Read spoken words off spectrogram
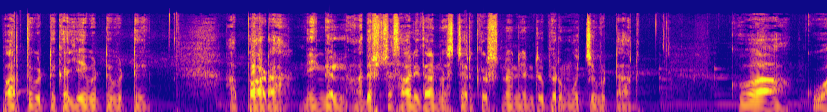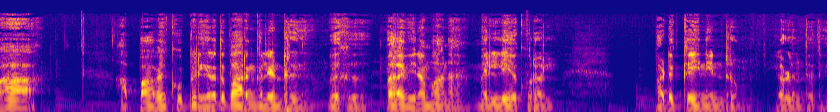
பார்த்துவிட்டு கையை விட்டுவிட்டு அப்பாடா நீங்கள் அதிர்ஷ்டசாலிதான் மிஸ்டர் கிருஷ்ணன் என்று பெருமூச்சு விட்டார். குவா குவா அப்பாவை கூப்பிடுகிறது பாருங்கள் என்று வெகு பலவீனமான மெல்லிய குரல் படுக்கை நின்றும் எழுந்தது.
